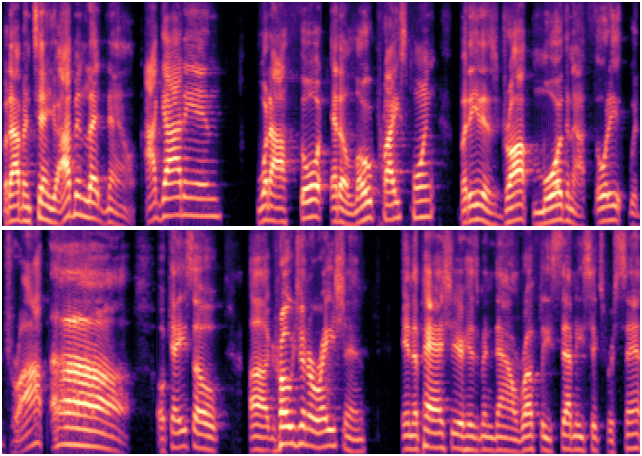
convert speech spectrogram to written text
but I've been telling you, I've been let down. I got in what I thought at a low price point, but it has dropped more than I thought it would drop. Oh, okay. So uh, GrowGeneration in the past year has been down roughly 76%.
